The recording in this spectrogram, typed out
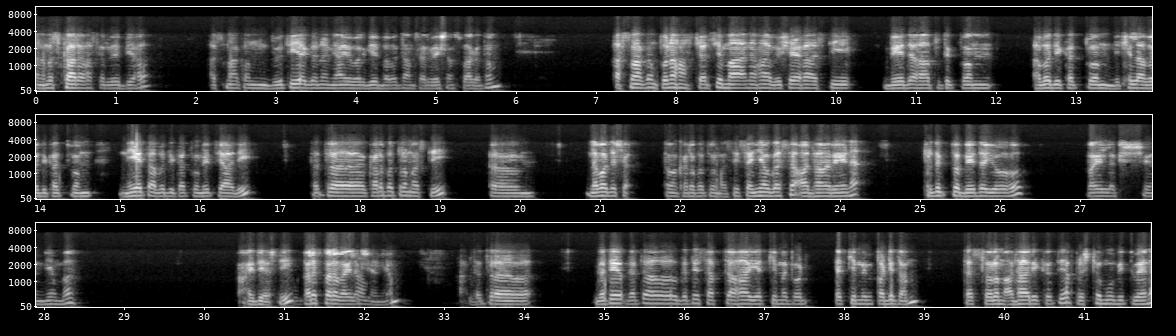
नमस्कारः सर्वेभ्यः। अस्माकं द्वितीयगणन्यायवर्गे भवतां सर्वेषां स्वागतम्। अस्माकं पुनः चर्च्यमानः विषयः अस्ति, भेदः, पृथक्त्वम् अवधिकत्वं निखिल अवधिकत्वं नियत अवधिकत्वम् इत्यादि। तत्र करपत्रम् अस्ति नवदश करपत्रम् अस्ति। संयोगस्य आधारेण पृथक्त्वभेदयोः वैलक्षण्यं वा? इति अस्ति। परस्परवैलक्षण्यं तत्र गते गत गते सप्ताह यत्किमपि यत्किमपि पठितं तत्सर्वम् आधारीकृत्य पृष्ठभूमित्वेन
